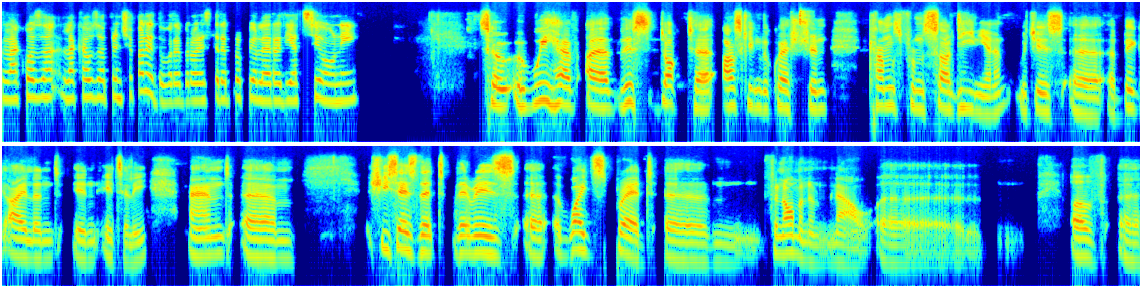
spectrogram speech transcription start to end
la, cosa, la causa principale dovrebbero essere proprio le radiazioni So uh, we have uh, this doctor asking the question comes from Sardinia, which is a, a big island in Italy. And um, she says that there is a, a widespread um, phenomenon now uh, of uh,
